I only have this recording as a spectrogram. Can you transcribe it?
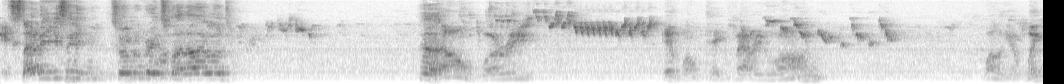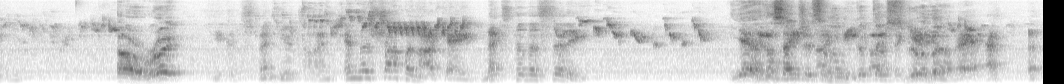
It's that easy to immigrate to that island? Huh. Don't worry. It won't take very long. While you're waiting, Alright. you can spend your time in the shopping arcade next to the city. Yeah, there's actually some ID good things to do there. there.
